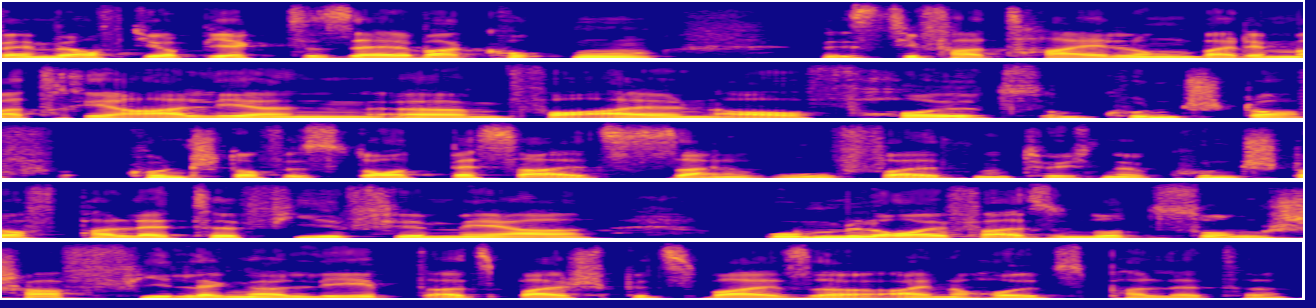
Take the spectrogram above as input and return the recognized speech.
Wenn wir auf die Objekte selber gucken, ist die Verteilung bei den Materialien ähm, vor allem auf Holz und Kunststoff. Kunststoff ist dort besser als sein Ruf, weil natürlich eine Kunststoffpalette viel, viel mehr Umläufe, also Nutzung schafft, viel länger lebt als beispielsweise eine Holzpalette.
